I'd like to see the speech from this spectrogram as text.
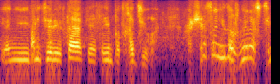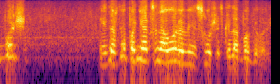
И они видели так, и это им подходило. А сейчас они должны расти больше. Они должны подняться на уровень и слушать, когда Бог говорит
